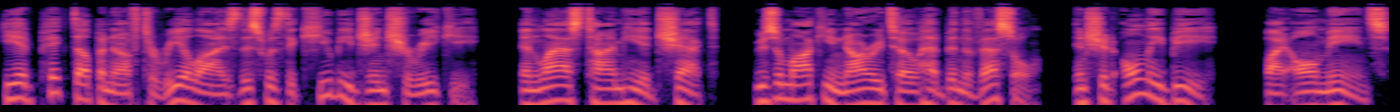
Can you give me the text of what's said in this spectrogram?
He had picked up enough to realize this was the Kyuubi Jinchuriki, and last time he had checked, Uzumaki Naruto had been the vessel, and should only be, by all means,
